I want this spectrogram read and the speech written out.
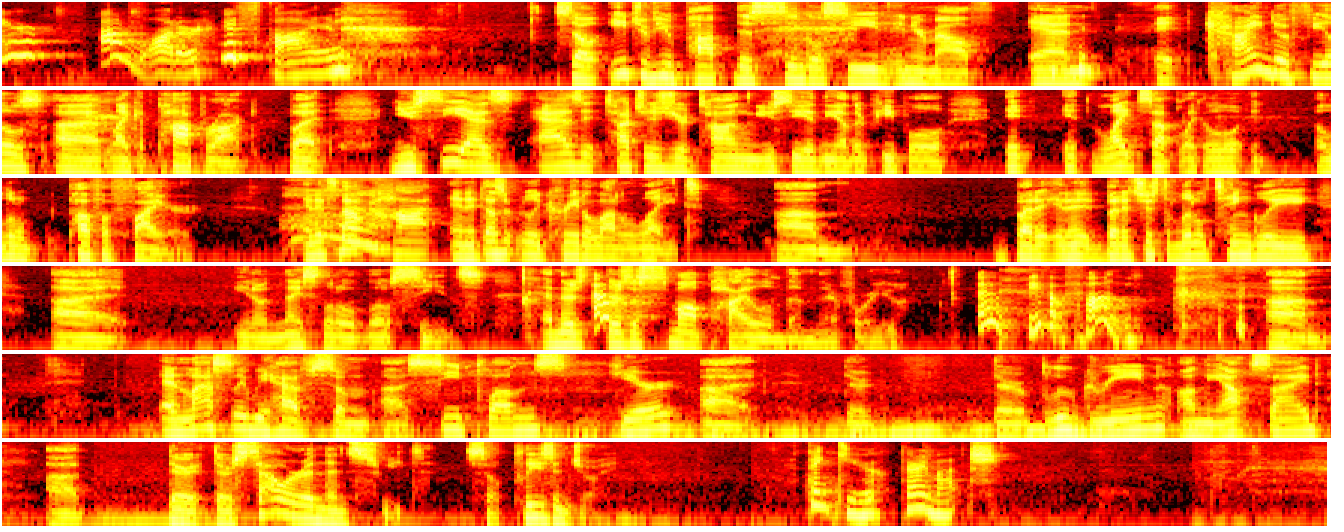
I'm water. It's fine. So each of you pop this single seed in your mouth, and it kind of feels uh, like a pop rock. But you see, as as it touches your tongue, you see in the other people, it it lights up like a little it, a little puff of fire, and it's not hot, and it doesn't really create a lot of light. Um, but it, it but it's just a little tingly, uh, you know, nice little little seeds, and there's there's a small pile of them there for you. Oh, these are fun. Um, and lastly, we have some uh, sea plums here. Uh, they're they're blue green on the outside. Uh, they're they're sour and then sweet. So please enjoy. Thank you very much.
